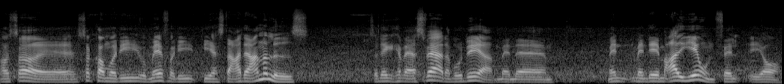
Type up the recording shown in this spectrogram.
og så, øh, så kommer de jo med, fordi de har startet anderledes. Så det kan være svært at vurdere, men, øh, men, men det er meget jævnt felt i år.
